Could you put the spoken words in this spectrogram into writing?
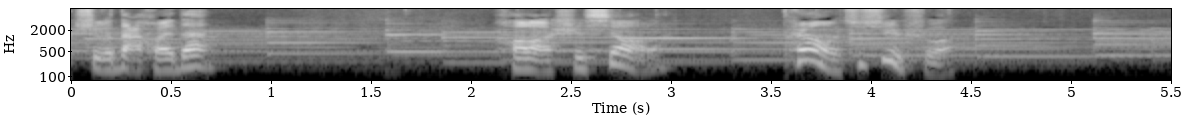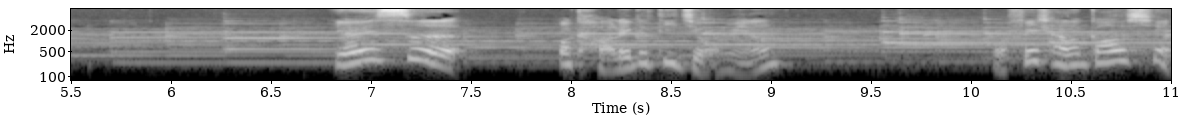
是个大坏蛋。郝老师笑了，他让我继续说。有一次，我考了一个第九名，我非常的高兴，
